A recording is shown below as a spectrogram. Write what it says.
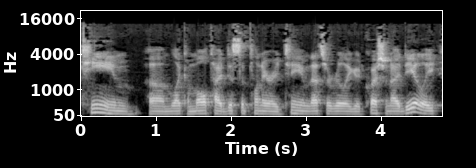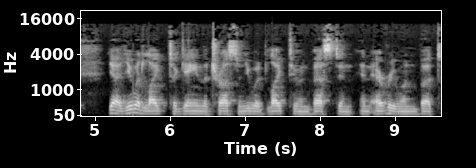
team, um, like a multidisciplinary team, that's a really good question. Ideally, yeah, you would like to gain the trust and you would like to invest in, in everyone, but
